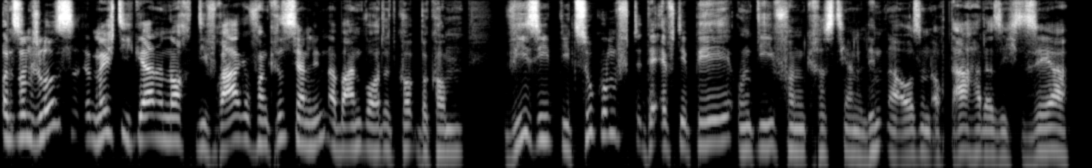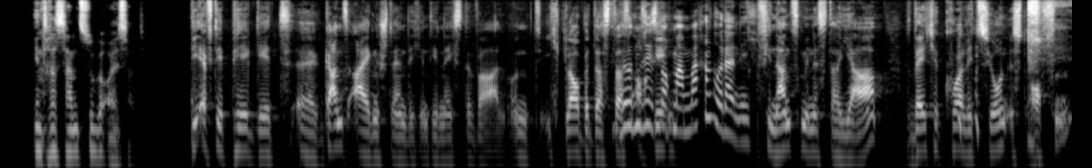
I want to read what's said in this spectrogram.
Und zum Schluss möchte ich gerne noch die Frage von Christian Lindner beantwortet ko- bekommen. Wie sieht die Zukunft der FDP und die von Christian Lindner aus? Und auch da hat er sich sehr interessant zu geäußert. Die FDP geht äh, ganz eigenständig in die nächste Wahl. Und ich glaube, dass das Würden Sie es gegen noch mal machen oder nicht? Finanzminister ja. Welche Koalition ist offen?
